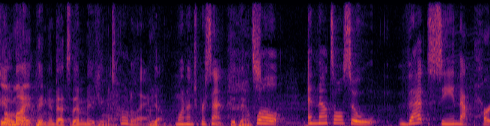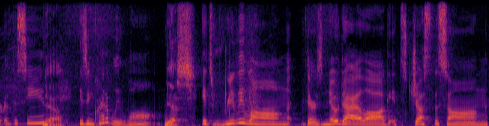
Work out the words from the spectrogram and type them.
In Oh, my yeah. opinion, that's them making it. totally. Yeah. one hundred percent. The dance. Well, and that's also that scene. That part of the scene. Yeah. is incredibly long. Yes. It's really long. There's no dialogue. It's just the song.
